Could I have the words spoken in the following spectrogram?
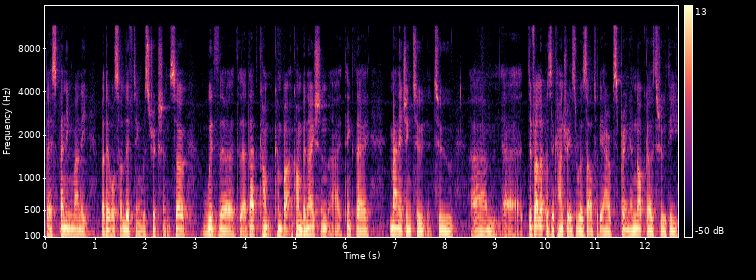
they're spending money, but they're also lifting restrictions. So with the, the, that com combination, I think they're managing to, to um, uh, develop as a country as a result of the Arab Spring and not go through the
